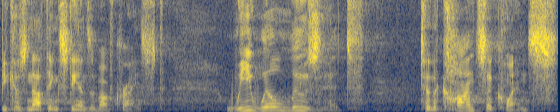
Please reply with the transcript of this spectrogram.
because nothing stands above Christ, we will lose it to the consequence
